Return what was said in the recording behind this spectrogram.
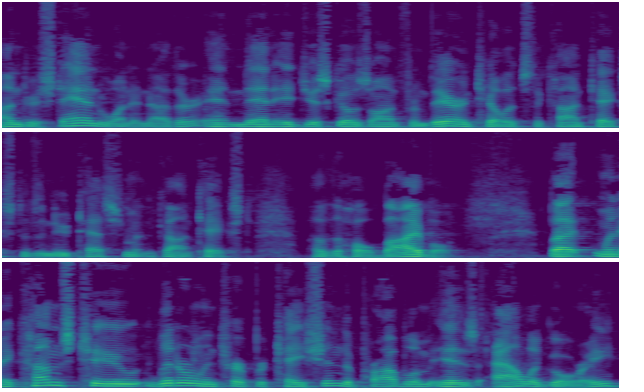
understand one another, and then it just goes on from there until it's the context of the New Testament, the context of the whole Bible. But when it comes to literal interpretation, the problem is allegory.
